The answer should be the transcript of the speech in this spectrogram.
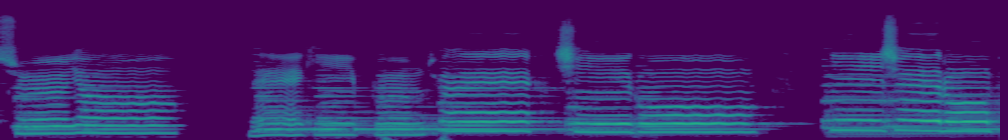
예수여 내 기쁨 되시고 이제로부터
